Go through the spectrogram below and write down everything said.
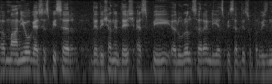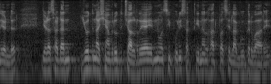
ਅ, ਮਾਨਯੋਗ ਐਸਐਸਪੀ ਸਰ ਦੇ ਦਿਸ਼ਾ ਨਿਰਦੇਸ਼ SP rural sir and DSP sir ਦੀ ਸੁਪਰਵਿਜ਼ਨ ਦੇ ਅੰਡਰ ਜਿਹੜਾ ਸਾਡਾ ਯੁੱਧ ਨਸ਼ਿਆਂ ਵਿਰੁੱਧ ਚੱਲ ਰਿਹਾ ਇਹਨੂੰ ਅਸੀਂ ਪੂਰੀ ਸਖਤੀ ਨਾਲ ਹਰ ਪਾਸੇ ਲਾਗੂ ਕਰਵਾ ਰਹੇ ਹਾਂ।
